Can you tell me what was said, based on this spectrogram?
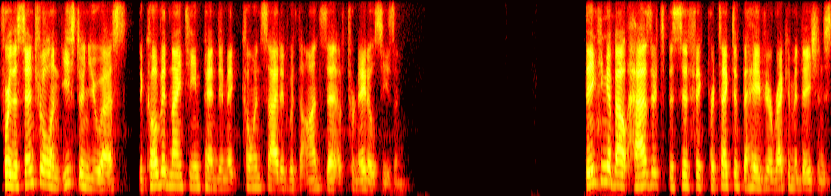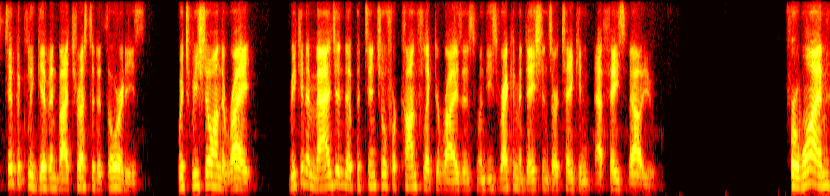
For the central and eastern US, the COVID-19 pandemic coincided with the onset of tornado season. Thinking about hazard-specific protective behavior recommendations typically given by trusted authorities, which we show on the right, we can imagine the potential for conflict arises when these recommendations are taken at face value. For one,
